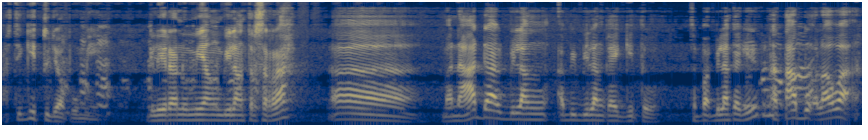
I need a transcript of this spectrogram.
Pasti gitu jawab Umi. Giliran Umi yang bilang terserah, ah, mana ada bilang Abi bilang kayak gitu. Sempat bilang kayak gitu kena tabuk lawak.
